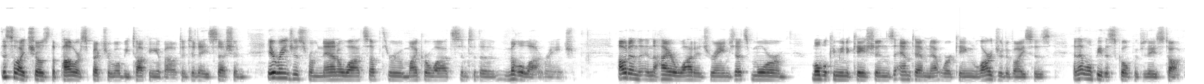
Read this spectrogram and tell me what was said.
This slide shows the power spectrum we'll be talking about in today's session. It ranges from nanowatts up through microwatts into the milliwatt range. Out in the, in the higher wattage range, that's more mobile communications, M2M networking, larger devices, and that won't be the scope of today's talk.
